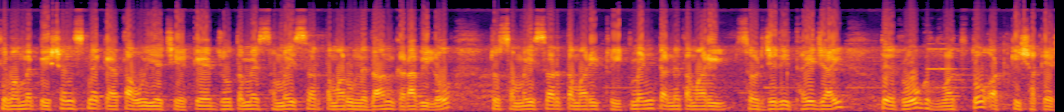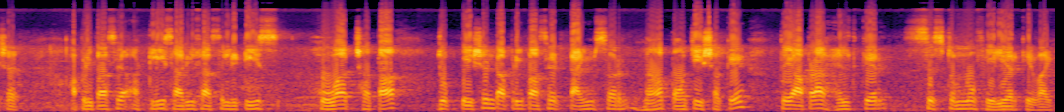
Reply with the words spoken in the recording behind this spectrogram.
જેમાં અમે પેશન્ટ્સને કહેતા હોઈએ છીએ કે જો તમે સમયસર તમારું નિદાન કરાવી લો, જો સમયસર તમારી ટ્રીટમેન્ટ અને તમારી સર્જરી થઈ જાય, તો રોગ વધતો અટકી શકે છે. આપણી પાસે આટલી સારી ફેસિલિટીઝ હોવા છતાં જો પેશન્ટ આપણી પાસે ટાઈમસર ના પહોંચી શકે, તો એ આપણા હેલ્થ કેર સિસ્ટમનું ફેલિયર કહેવાય.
